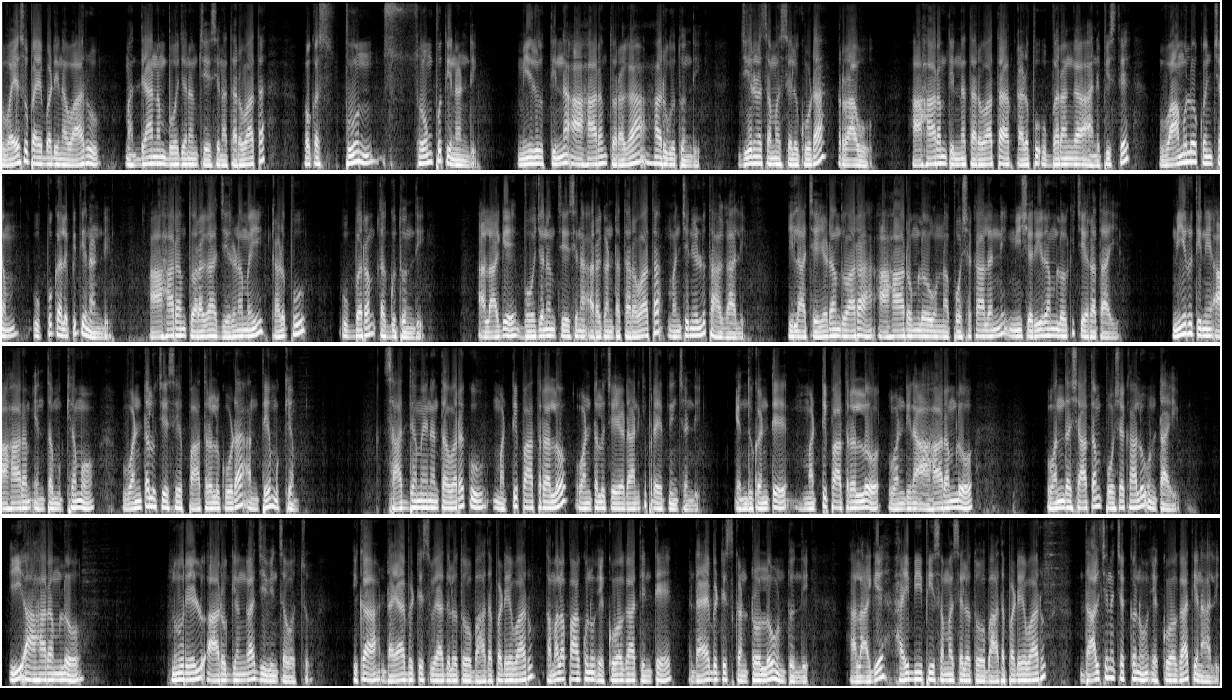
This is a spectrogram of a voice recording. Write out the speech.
వయసు పైబడిన వారు మధ్యాహ్నం భోజనం చేసిన తర్వాత ఒక స్పూన్ సోంపు తినండి. మీరు తిన్న ఆహారం త్వరగా అరుగుతుంది. జీర్ణ సమస్యలు కూడా రావు. ఆహారం తిన్న తర్వాత కడుపు ఉబ్బరంగా అనిపిస్తే వాములో కొంచెం ఉప్పు కలిపి తినండి. ఆహారం త్వరగా జీర్ణమై కడుపు ఉబ్బరం తగ్గుతుంది. అలాగే భోజనం చేసిన అరగంట తర్వాత మంచినీళ్ళు తాగాలి. ఇలా చేయడం ద్వారా ఆహారంలో ఉన్న పోషకాలన్నీ మీ శరీరంలోకి చేరతాయి. మీరు తినే ఆహారం ఎంత ముఖ్యమో వంటలు చేసే పాత్రలు కూడా అంతే ముఖ్యం. సాధ్యమైనంత వరకు మట్టి పాత్రలో వంటలు చేయడానికి ప్రయత్నించండి. ఎందుకంటే మట్టి పాత్రల్లో వండిన ఆహారంలో వంద శాతం పోషకాలు ఉంటాయి. ఈ ఆహారంలో నూరేళ్ళు ఆరోగ్యంగా జీవించవచ్చు. ఇక డయాబెటీస్ వ్యాధులతో బాధపడేవారు తమలపాకును ఎక్కువగా తింటే డయాబెటిస్ కంట్రోల్లో ఉంటుంది. అలాగే హై బీపీ సమస్యలతో బాధపడేవారు దాల్చిన చెక్కను ఎక్కువగా తినాలి.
